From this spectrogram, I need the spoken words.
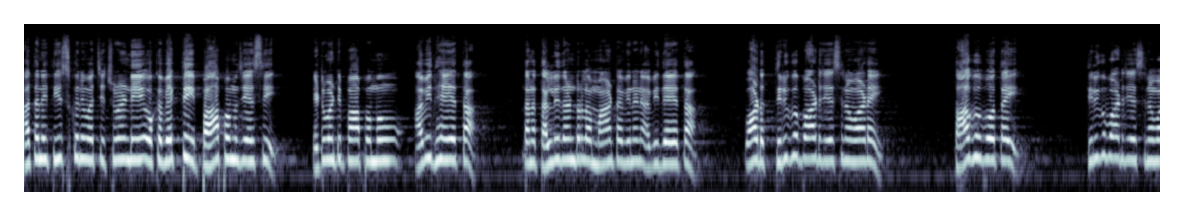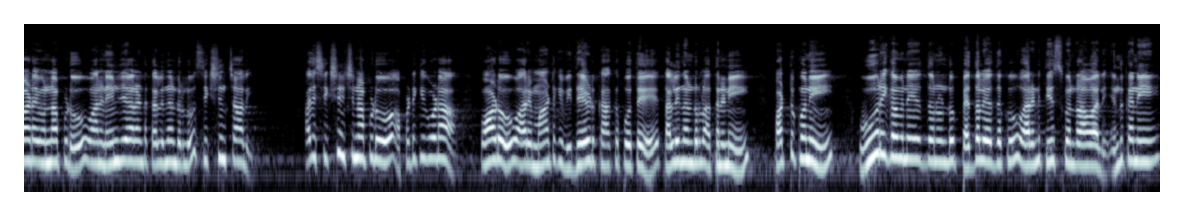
అతని తీసుకుని వచ్చి చూడండి ఒక వ్యక్తి పాపము చేసి ఎటువంటి పాపము? అవిధేయత. తన తల్లిదండ్రుల మాట వినని అవిధేయత. వాడు తిరుగుబాటు చేసిన వాడై తాగుబోతాయి తిరుగుబాటు చేసిన వాడై ఉన్నప్పుడు వాడిని ఏం చేయాలంటే తల్లిదండ్రులు శిక్షించాలి. అది శిక్షించినప్పుడు అప్పటికి కూడా వాడు వారి మాటకి విధేయుడు కాకపోతే తల్లిదండ్రులు అతనిని పట్టుకొని ఊరి గమన యుద్ధ నుండి పెద్దల యుద్ధకు వారిని తీసుకొని రావాలి. ఎందుకని?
